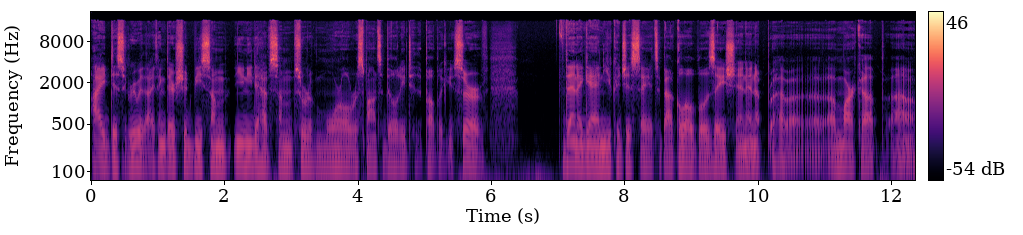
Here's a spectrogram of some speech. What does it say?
I disagree with that. I think there should be some. You need to have some sort of moral responsibility to the public you serve then again, you could just say it's about globalization and a, a, a markup, uh,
